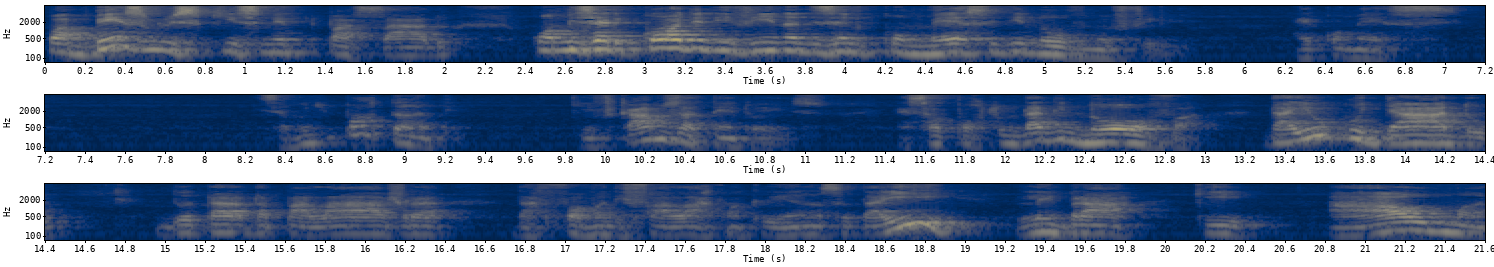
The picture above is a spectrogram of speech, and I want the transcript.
com a bênção do esquecimento do passado, com a misericórdia divina, dizendo: comece de novo, meu filho. Recomece. Isso é muito importante. Que ficarmos atentos a isso essa oportunidade nova. Daí o cuidado do, da, da palavra, da forma de falar com a criança. Daí lembrar que a alma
